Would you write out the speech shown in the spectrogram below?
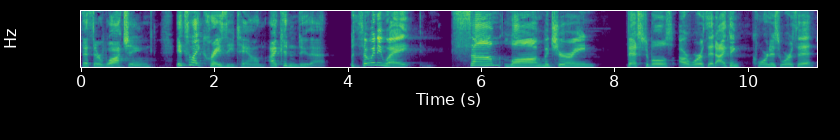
that they're watching. It's like crazy town. I couldn't do that. So anyway, some long maturing vegetables are worth it. I think corn is worth it.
